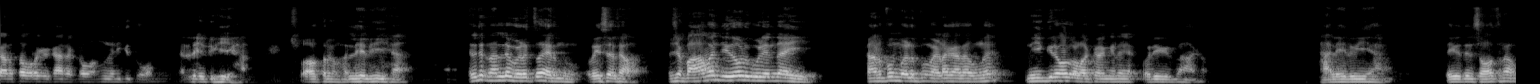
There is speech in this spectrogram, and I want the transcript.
കറുത്ത ഉറക്കക്കാരൊക്കെ വന്നു എനിക്ക് തോന്നുന്നു. അല്ലേ ലുയ്യ സ്തോത്രം അല്ലേ ലുയ്യ എല്ലാം നല്ല വെളുത്തായിരുന്നു റീസല പക്ഷെ പാപം ചെയ്തോടുകൂടി എന്തായി? കറുപ്പും വെളുപ്പും ഇടകലർന്ന് നീഗ്രോകളൊക്കെ അങ്ങനെ ഒരു വിഭാഗം. ഹലേ ലുയ്യ ദൈവത്തിന് സ്വാത്രം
